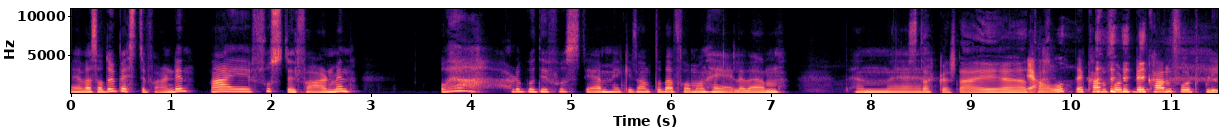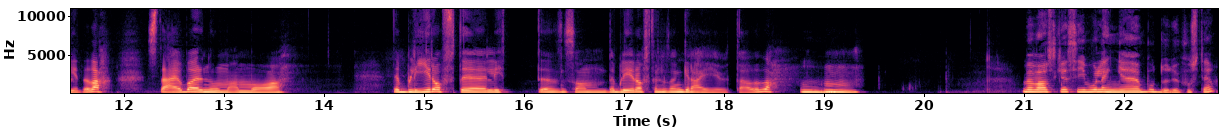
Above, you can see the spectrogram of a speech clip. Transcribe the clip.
«Eh, Hva sa du, bestefaren din? Nei, fosterfaren min. Å ja, har du bodd i fosterhjem? Ikke sant? Og da får man hele den, den eh, Stakkars deg-tallet. Ja, det kan, fort, det kan fort bli det, da. Så det er jo bare noe man må Det blir ofte litt eh, sånn Det blir ofte en sånn greie ut av det, da. Mm. Men hva skal jeg si, hvor lenge bodde du i fosterhjem?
